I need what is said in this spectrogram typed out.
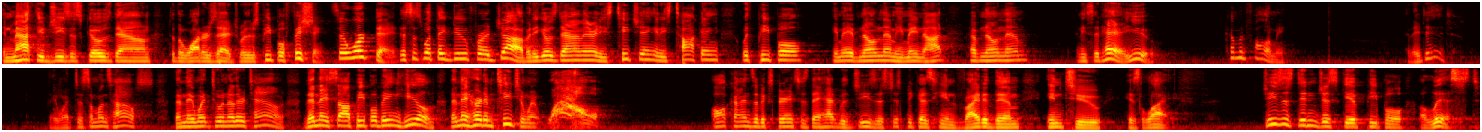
In Matthew, Jesus goes down to the water's edge where there's people fishing. It's their workday. This is what they do for a job. And he goes down there and he's teaching and he's talking with people. He may have known them, he may not have known them. And he said, Hey, you, come and follow me. And they did. They went to someone's house. Then they went to another town. Then they saw people being healed. Then they heard him teach and went, Wow! All kinds of experiences they had with Jesus just because he invited them into his life. Jesus didn't just give people a list,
